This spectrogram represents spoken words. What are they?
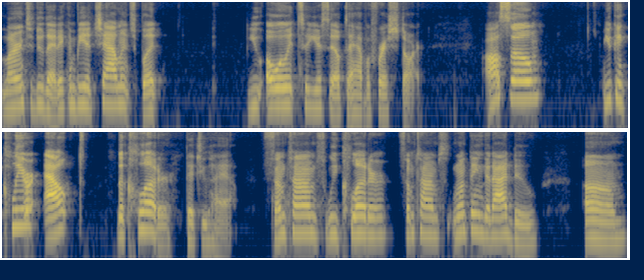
Learn to do that. It can be a challenge, but you owe it to yourself to have a fresh start. Also, you can clear out the clutter that you have. Sometimes we clutter. Sometimes one thing that I do, um,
